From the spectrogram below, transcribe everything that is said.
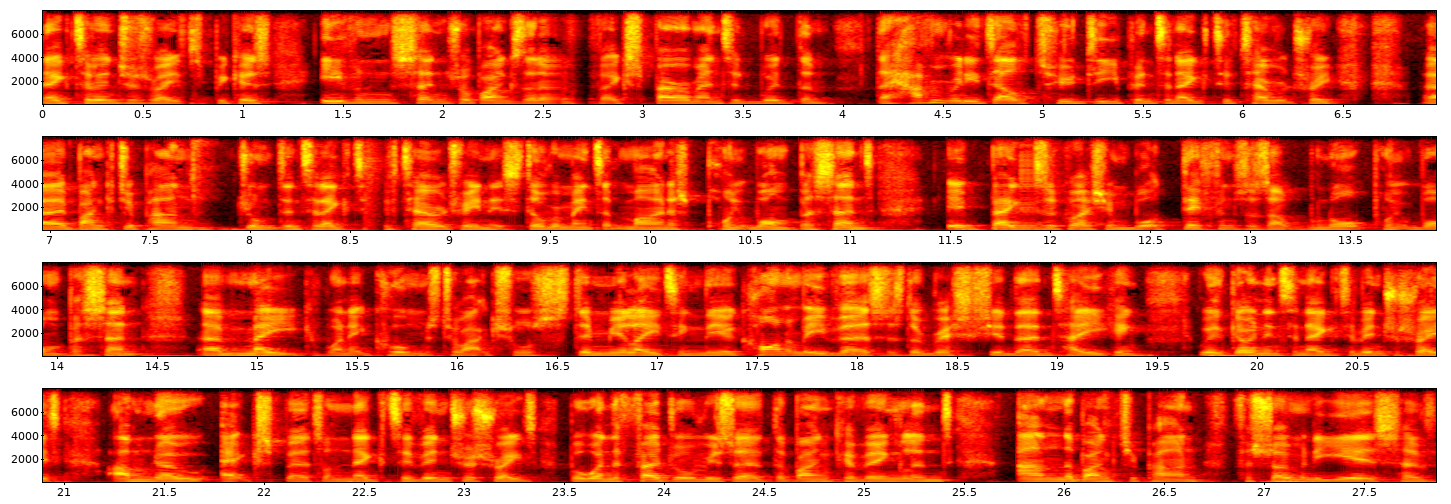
negative interest rates because even central banks that have experimented with them, they haven't really delved too deep into negative territory. Uh, Bank of Japan jumped into negative territory and it still remains at minus 0.1 percent. It begs the question: What difference does that 0.1 percent uh, make when it comes to actual stimulating the economy versus the risks you're then taking with going into negative interest rates? I'm no expert on negative interest rates, but when the Federal Reserve, the Bank of England, and the Bank of Japan for so many years have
